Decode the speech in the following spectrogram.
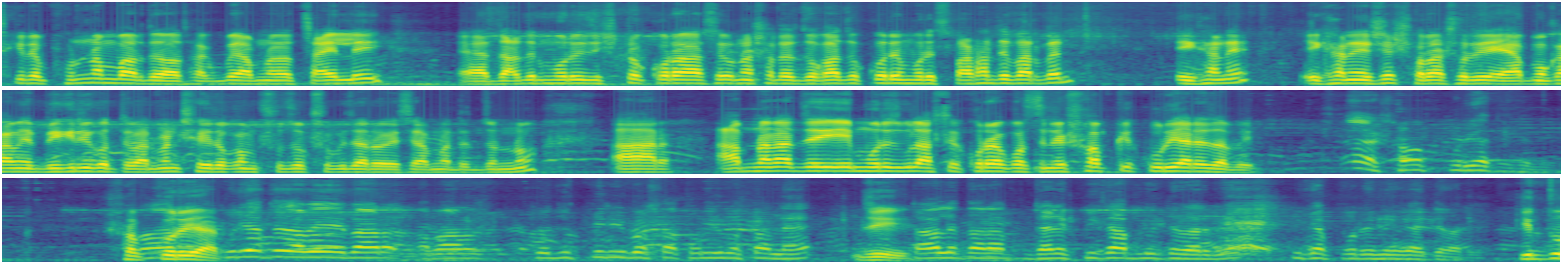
স্ক্রিনে ফোন নাম্বার দেওয়া থাকবে। আপনারা চাইলেই যাদের মরিচ স্টক করা আছে ওনার সাথে যোগাযোগ করে মরিচ পাঠাতে পারবেন। এখানে এখানে এসে সরাসরি মোকামে বিক্রি করতে পারবেন। সেই রকম সুযোগ সুবিধা রয়েছে আপনাদের জন্য। আর আপনারা যে এই মরিচগুলো আজকে ক্রয় করছেন এ সব কি কুরিয়ারে যাবে? হ্যাঁ সব কুরিয়াতে যাবে। সব কুরিয়ার? কুরিয়াতে যাবে এবার আবার যদি তিরিশ বস্তা চল্লিশ বস্তা নেয় জি। তাহলে তারা ডাইরেক্ট পিক নিতে পারবে পিক করে নিয়ে যেতে পারবে। কিন্তু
